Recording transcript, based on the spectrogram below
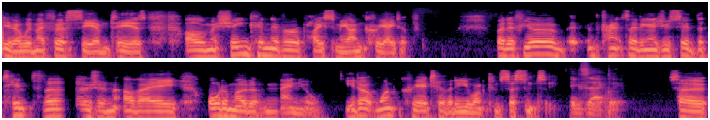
you know, when they first see MT is, oh, a machine can never replace me. I'm creative. But if you're translating, as you said, the tenth version of a automotive manual, you don't want creativity, you want consistency. Exactly. So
